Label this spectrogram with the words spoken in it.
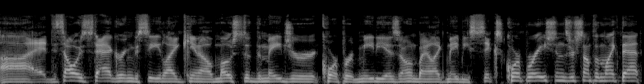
Uh, it's always staggering to see, like, you know, most of the major corporate media is owned by like maybe six corporations or something like that.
